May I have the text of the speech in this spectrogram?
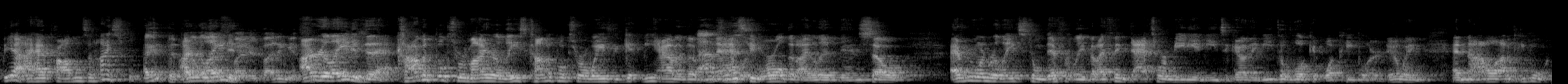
But yeah, I had problems in high school. I get bit by I a lot of related. spiders, but I didn't get I related to that. Comic books were my release. Comic books were ways to get me out of the Absolutely. nasty world that I lived in. So everyone relates to them differently, but I think that's where media needs to go. They need to look at what people are doing, and not a lot of people.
